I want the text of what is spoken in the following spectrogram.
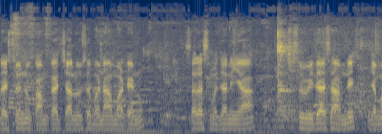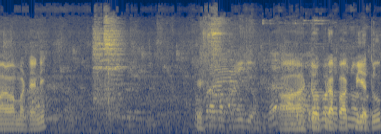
રસોઈનું કામકાજ ચાલુ છે બનાવવા માટેનું. સરસ મજાની આ સુવિધા છે આમને જમાડવા માટેની. ટોપરા પાક બી હતું.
